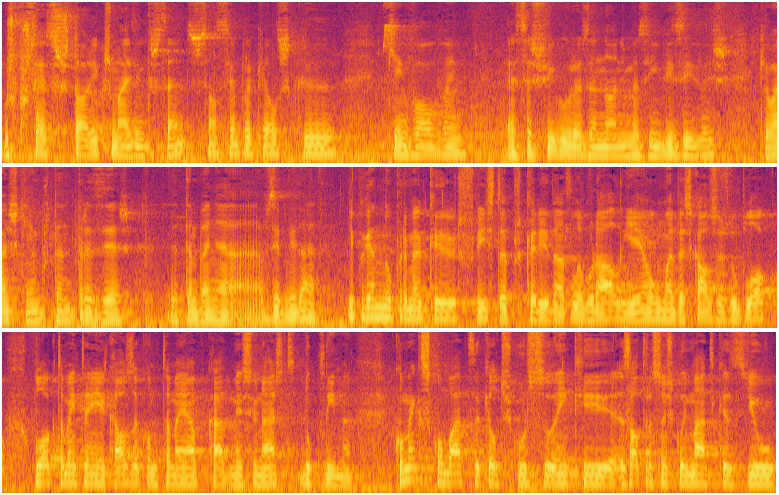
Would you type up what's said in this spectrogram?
os processos históricos mais interessantes são sempre aqueles que, que envolvem essas figuras anónimas e invisíveis que eu acho que é importante trazer também à visibilidade. E pegando no primeiro que referiste, a precariedade laboral, e é uma das causas do Bloco, o Bloco também tem a causa, como também há bocado mencionaste, do clima. Como é que se combate aquele discurso em que as alterações climáticas e o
